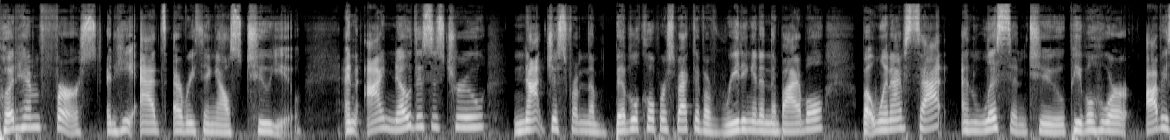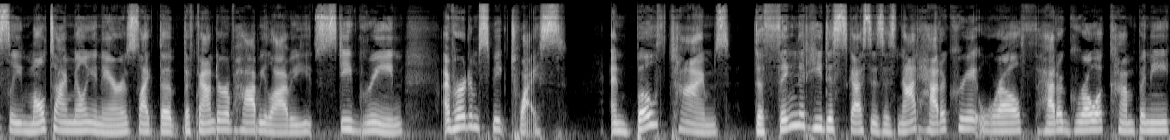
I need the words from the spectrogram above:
Put him first, and he adds everything else to you. And I know this is true, not just from the biblical perspective of reading it in the Bible, but when I've sat and listened to people who are obviously multimillionaires, like the, the founder of Hobby Lobby, Steve Green, I've heard him speak twice. And both times, the thing that he discusses is not how to create wealth, how to grow a company,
